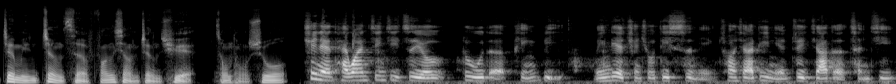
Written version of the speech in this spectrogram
证明政策方向正确。总统说，去年台湾经济自由度的评比名列全球第四名，创下历年最佳的成绩。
